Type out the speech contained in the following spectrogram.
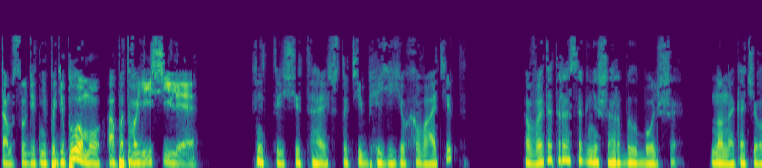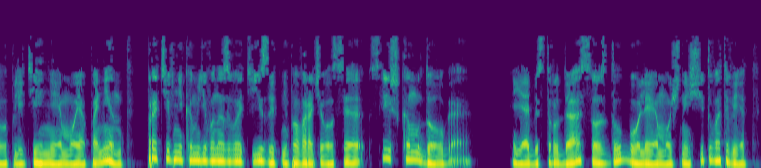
«Там судят не по диплому, а по твоей силе!» «И ты считаешь, что тебе ее хватит?» В этот раз огнешар был больше, но накачивал плетение мой оппонент, противником его назвать язык не поворачивался слишком долго. Я без труда создал более мощный щит в ответ.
